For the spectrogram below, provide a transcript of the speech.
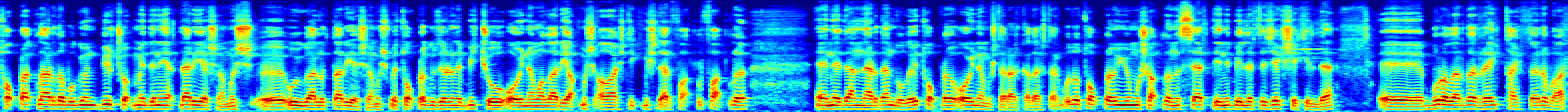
topraklarda bugün birçok medeniyetler yaşamış, e, uygarlıklar yaşamış ve toprak üzerinde birçoğu oynamalar yapmış, ağaç dikmişler, farklı farklı nedenlerden dolayı toprağı oynamışlar arkadaşlar. Bu da toprağın yumuşaklığını, sertliğini belirtecek şekilde e, buralarda renk tayfları var.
